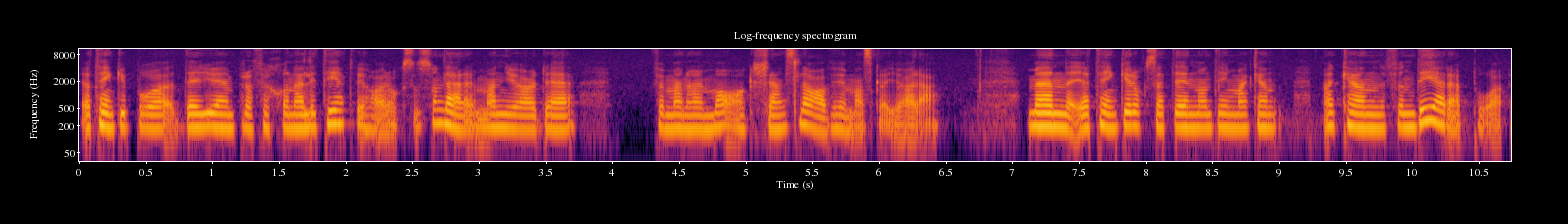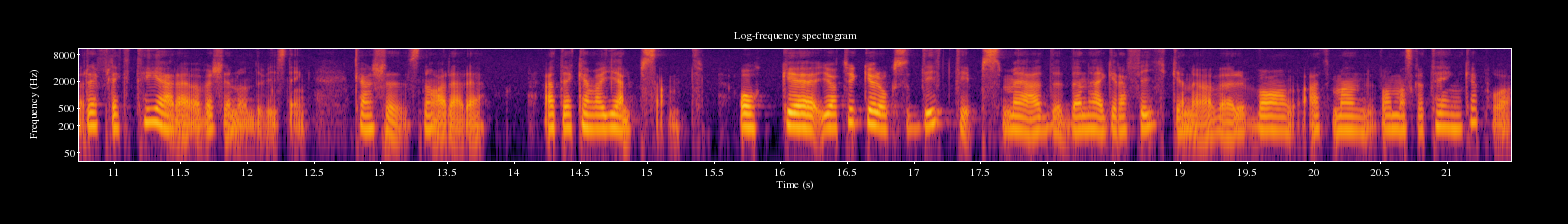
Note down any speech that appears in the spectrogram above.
jag tänker på, det är ju en professionalitet vi har också som lärare. Man gör det för man har en magkänsla av hur man ska göra. Men jag tänker också att det är någonting man kan, man kan fundera på, reflektera över sin undervisning, kanske snarare. Att det kan vara hjälpsamt. Och eh, jag tycker också ditt tips med den här grafiken över vad, att man, vad man ska tänka på.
